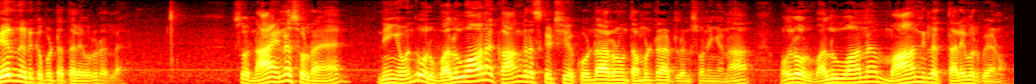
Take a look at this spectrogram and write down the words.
தேர்ந்தெடுக்கப்பட்ட தலைவர்கள் அல்ல. ஸோ நான் என்ன சொல்கிறேன் நீங்கள் வந்து ஒரு வலுவான காங்கிரஸ் கட்சியை கொண்டாடணும் தமிழ்நாட்டில்னு சொன்னீங்கன்னா முதல்ல ஒரு வலுவான மாநில தலைவர் வேணும்.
